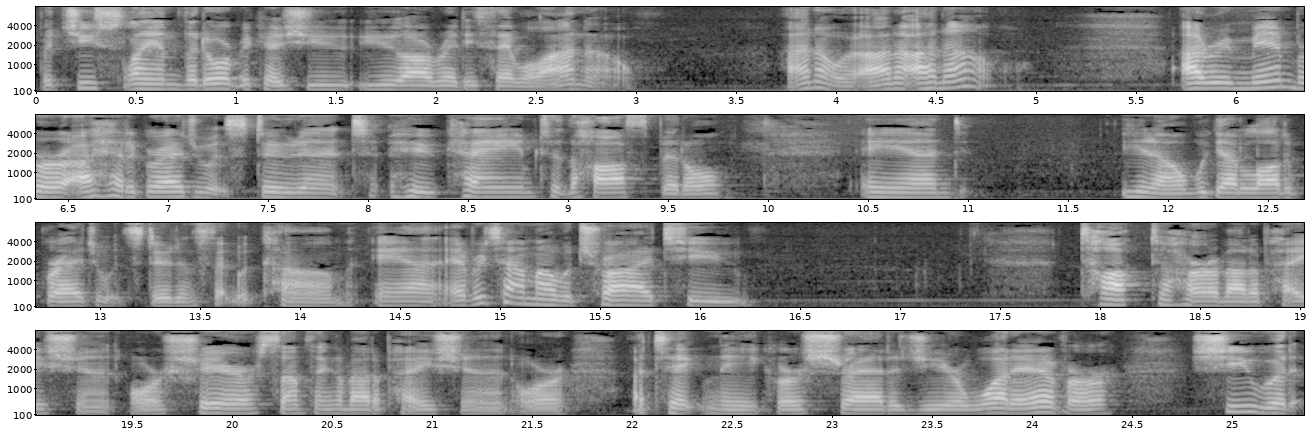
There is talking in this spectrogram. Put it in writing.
but you slam the door because you you already say, "Well, I know, I know, I know." I know. I remember I had a graduate student who came to the hospital, and you know, we got a lot of graduate students that would come, and every time I would try to talk to her about a patient or share something about a patient or a technique or a strategy or whatever, she would,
